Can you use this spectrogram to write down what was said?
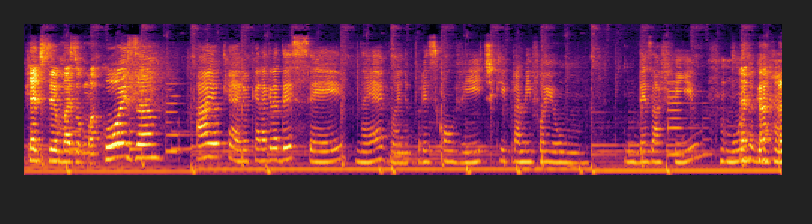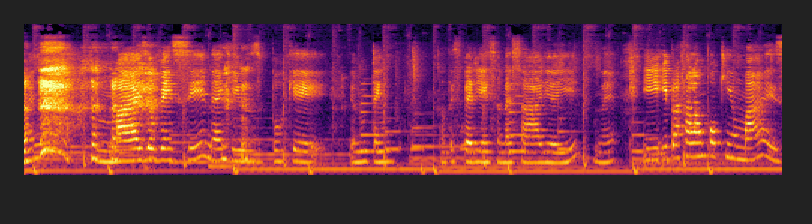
Quer dizer mais alguma coisa? Ah, eu quero, eu quero agradecer, né, Vânia, por esse convite que para mim foi um, um desafio muito grande, mas eu venci, né, que porque eu não tenho tanta experiência nessa área aí, né? E, e para falar um pouquinho mais,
